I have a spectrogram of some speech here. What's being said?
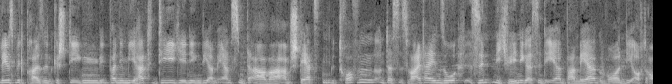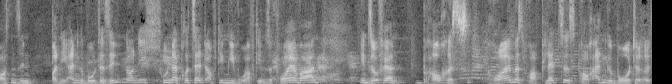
Lebensmittelpreise sind gestiegen. Die Pandemie hat diejenigen, die am ärmsten da war, am stärksten getroffen. Und das ist weiterhin so. Es sind nicht weniger, es sind eher ein paar mehr geworden, die auch draußen sind. Und die Angebote sind noch nicht 100 Prozent auf dem Niveau, auf dem sie vorher waren. Insofern braucht es Räume, es braucht Plätze, es braucht Angebote.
